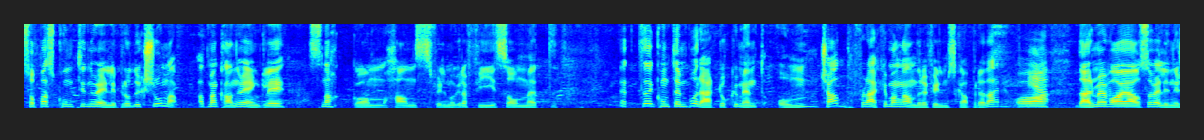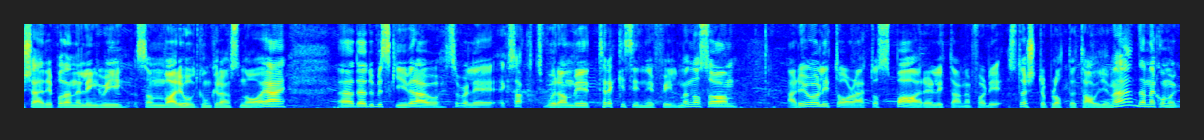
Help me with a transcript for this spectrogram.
såpass kontinuerlig produksjon da, at man kan jo egentlig snakke om hans filmografi som et, et kontemporært dokument om Tsjad, For det er ikke mange andre filmskapere der. Og ja. dermed var jeg også veldig nysgjerrig på denne Lingui som var i hovedkonkurransen nå. og jeg, Det du beskriver er jo selvfølgelig eksakt hvordan vi trekkes inn i filmen. og så er det jo litt ålreit å spare lytterne for de største plottdetaljene. Denne kommer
